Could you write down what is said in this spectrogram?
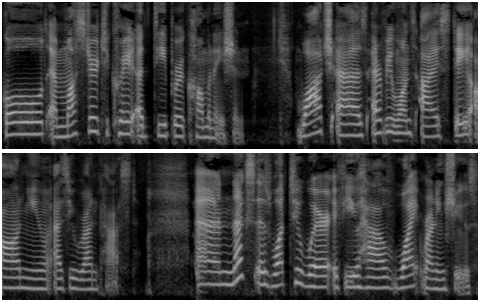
gold, and mustard to create a deeper combination. Watch as everyone's eyes stay on you as you run past. And next is what to wear if you have white running shoes.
